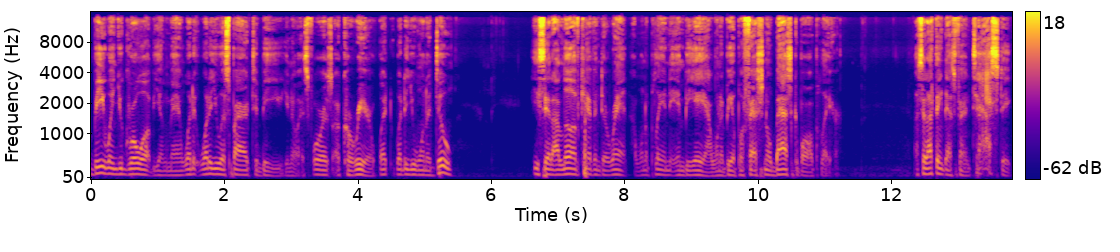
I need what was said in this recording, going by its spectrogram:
be when you grow up, young man? What what do you aspire to be? You know, as far as a career, what what do you want to do?" He said, "I love Kevin Durant. I want to play in the NBA. I want to be a professional basketball player." I said, "I think that's fantastic."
